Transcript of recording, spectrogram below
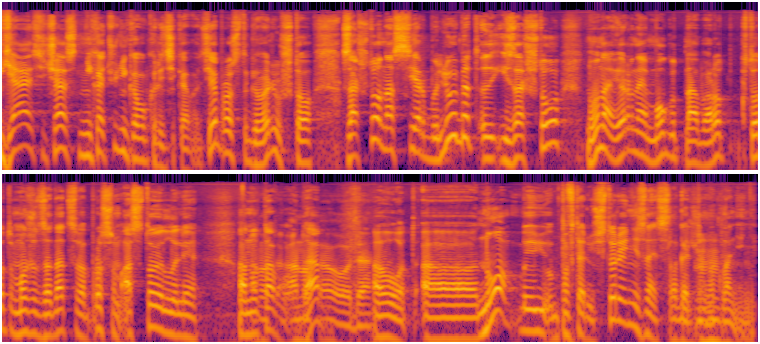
я сейчас не хочу никого критиковать. Я просто говорю, что за что нас сербы любят и за что, ну, наверное, могут, наоборот, кто-то может задаться вопросом, а стоило ли оно, оно того. Оно да? того, да. Вот. А, но, повторюсь, история не знает слагательного угу. наклонения.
